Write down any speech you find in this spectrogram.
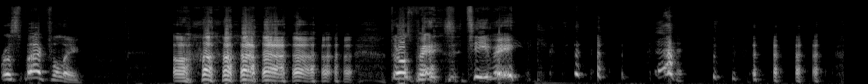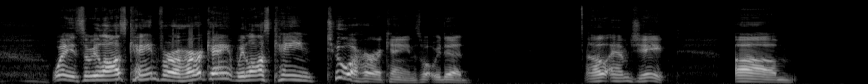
respectfully. Uh, throws panties at TV. Wait, so we lost Kane for a hurricane? We lost Kane to a hurricane, is what we did. OMG. Um,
